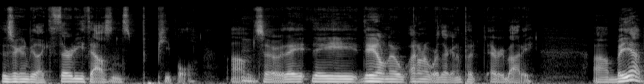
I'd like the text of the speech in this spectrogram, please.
Those are going to be like thirty thousand people. Um, So they they they don't know. I don't know where they're going to put everybody. Um, but yeah,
